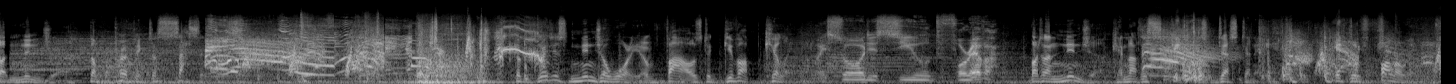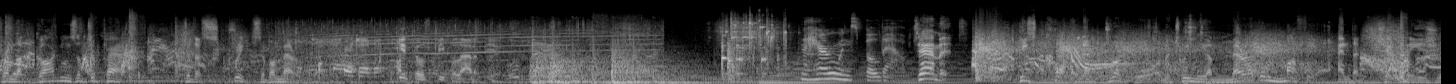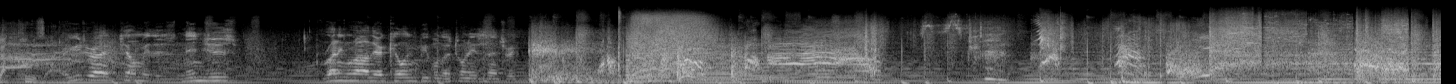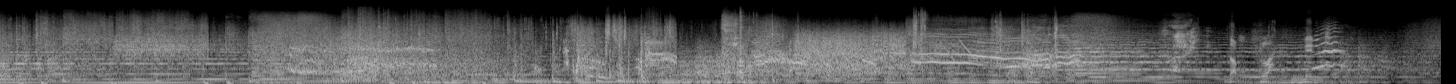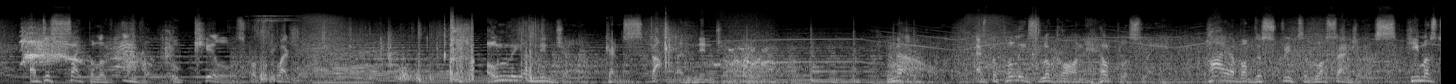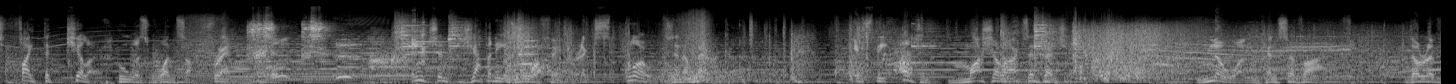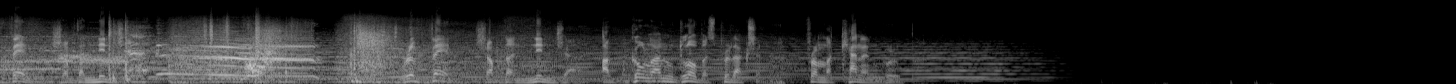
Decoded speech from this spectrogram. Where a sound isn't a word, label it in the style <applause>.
The ninja, the perfect assassin. the greatest ninja warrior vows to give up killing. My sword is sealed forever. But a ninja cannot escape his destiny. It will follow him from the gardens of Japan to the streets of America. Get those people out of here. The heroin spilled out. Damn it! He's caught in a drug war between the American mafia and the Japanese yakuza. Are you trying to tell me there's ninjas running around there killing people in the 20th century? <laughs> Ah! Ninja. A disciple of evil who kills for pleasure. Only a ninja can stop a ninja. Now, as the police look on helplessly, high above the streets of Los Angeles, he must fight the killer who was once a friend. Ancient Japanese warfare explodes in America. It's the ultimate martial arts adventure. No one can survive. The Revenge of the Ninja. Revenge of the Ninja, a Golan Globus production from the Cannon Group.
